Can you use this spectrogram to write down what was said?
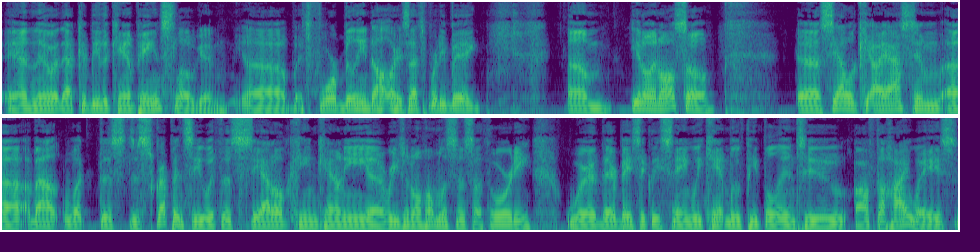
and there, that could be the campaign slogan. Uh, it's four billion dollars. That's pretty big. Um, you know, and also uh, Seattle. I asked him uh, about what this discrepancy with the Seattle King County uh, Regional Homelessness Authority, where they're basically saying we can't move people into off the highways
